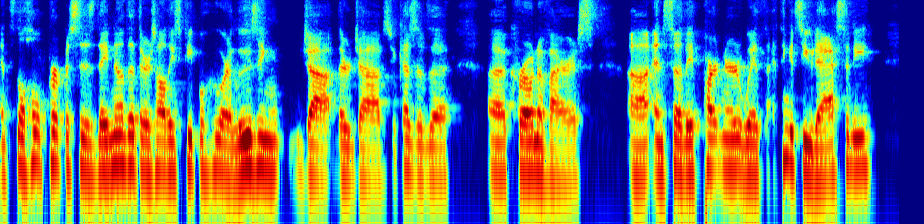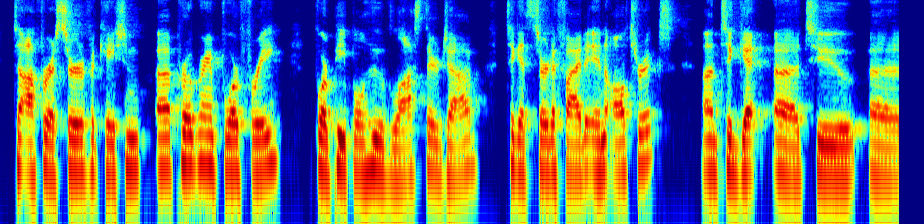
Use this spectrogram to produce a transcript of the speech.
and so the whole purpose is they know that there's all these people who are losing job their jobs because of the uh, coronavirus, uh, and so they partnered with I think it's Udacity to offer a certification uh, program for free for people who've lost their job to get certified in Alteryx um, to get uh, to uh,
